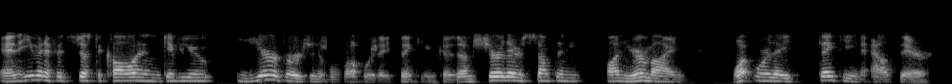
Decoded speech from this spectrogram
and even if it's just a call in and give you your version of what were they thinking, because I'm sure there's something on your mind. What were they thinking out there?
